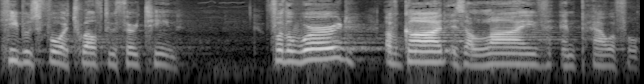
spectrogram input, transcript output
Hebrews 4 12 through 13. For the word of God is alive and powerful.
